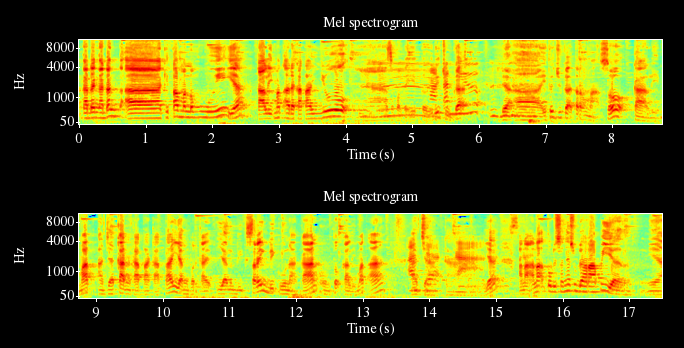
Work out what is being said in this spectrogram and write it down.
kadang-kadang eh, kita menemui ya kalimat ada kata yuk. Nah, seperti itu. Ini juga yuk. ya, eh, itu juga termasuk kalimat ajakan kata-kata yang berkait yang di- sering digunakan untuk kalimat ah, ajakan. Ajakan. Ya, anak-anak tulisannya sudah rapi ya. Ya,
